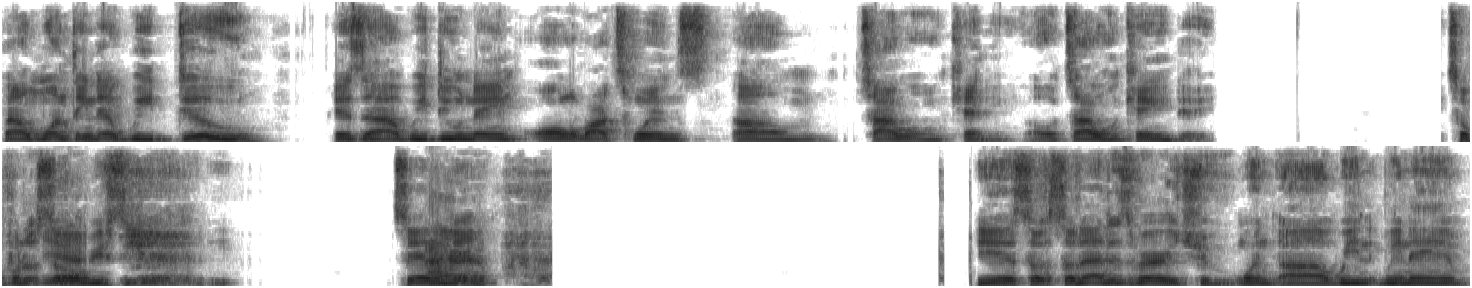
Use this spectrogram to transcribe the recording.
Now, one thing that we do is uh, we do name all of our twins um Taiwo and Kenny or Taiwo and Kehinde. So for the so Yeah. if you see it, say it again. Yeah, so so that is very true. When uh, we we name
